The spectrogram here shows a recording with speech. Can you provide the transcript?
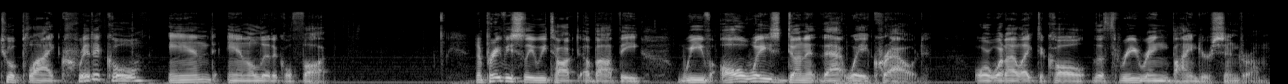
to apply critical and analytical thought. Now, previously we talked about the we've always done it that way crowd, or what I like to call the three ring binder syndrome.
